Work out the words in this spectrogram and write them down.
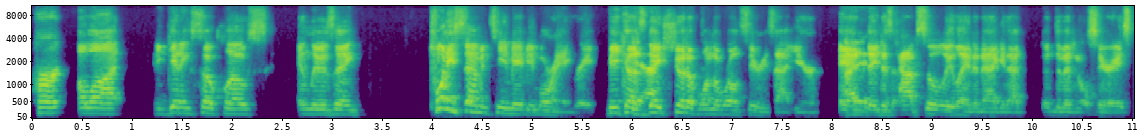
hurt a lot getting so close and losing 2017 made me more angry because yeah. they should have won the World Series that year. And I, they just absolutely laid an egg in that divisional series.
